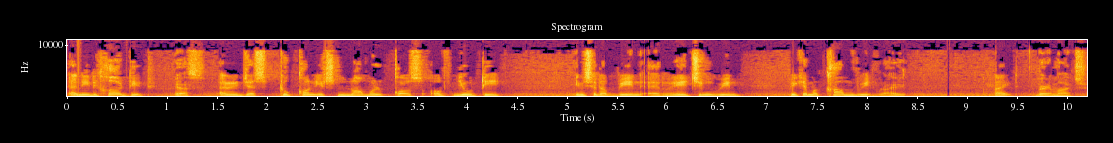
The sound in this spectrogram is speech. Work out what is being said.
And it heard it. Yes. And it just took on its normal course of duty. Instead of being a raging wind, became a calm wind. Right. Right? Very much.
